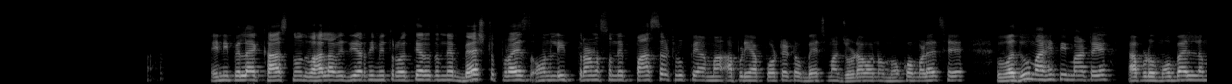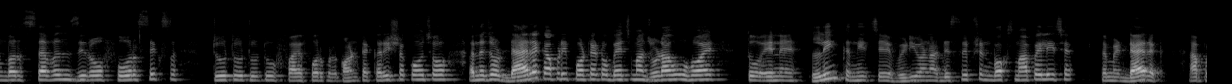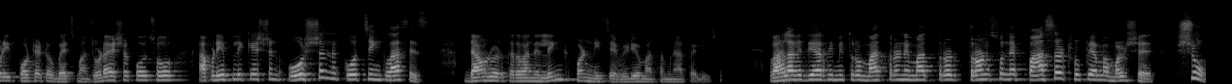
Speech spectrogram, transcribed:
એની પહેલા એક ખાસ નોંધ વહાલા વિદ્યાર્થી મિત્રો, અત્યારે તમને બેસ્ટ પ્રાઇસ ઓનલી ત્રણસો ને પાસઠ રૂપિયામાં આપણી આ પોટેટો બેચમાં જોડાવાનો મોકો મળે છે. વધુ માહિતી માટે આપણો mobile number seven zero four six two two two two five four પર કોન્ટેક્ટ કરી શકો છો. અને જો ડાયરેક્ટ આપણી પોટેટો બેચમાં જોડાવવું હોય, તો એને લિંક નીચે વિડીયોના ડિસ્ક્રિપ્શન બોક્સમાં આપેલી છે. તમે ડાયરેક્ટ આપણી પોટેટો બેચમાં જોડાઈ શકો છો. આપણી application ocean coaching classes download કરવાની લિંક પણ નીચે વિડીયોમાં તમને આપેલી છે. વહાલા વિદ્યાર્થી મિત્રો, માત્ર ને માત્ર ત્રણસો ને પાસઠ રૂપિયામાં મળશે. શું?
